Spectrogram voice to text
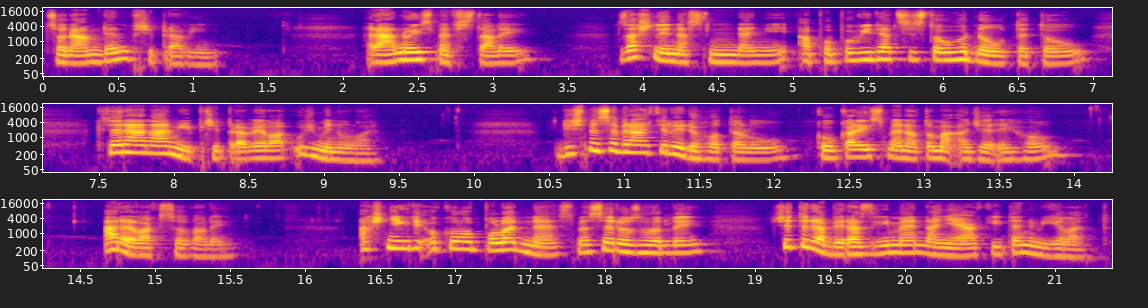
co nám den připraví. Ráno jsme vstali, zašli na snídani a popovídat si s tou hodnou tetou, která nám ji připravila už minule. Když jsme se vrátili do hotelu, koukali jsme na Toma a Jerryho a relaxovali. Až někdy okolo poledne jsme se rozhodli, že teda vyrazíme na nějaký ten výlet.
